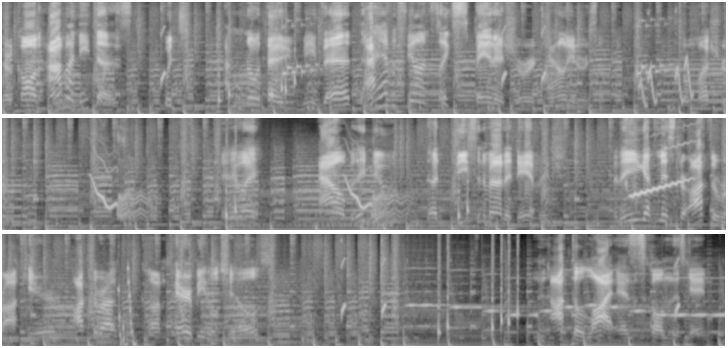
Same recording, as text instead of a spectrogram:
They're called amanitas, which I don't know what that means. I, have a feeling it's like Spanish or Italian or something. Or mushroom. Anyway, ow, but they do a decent amount of damage. And then you got Mr. Octorok here. Octorok on Parabeetle shells. An Octolot, as it's called in this game.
